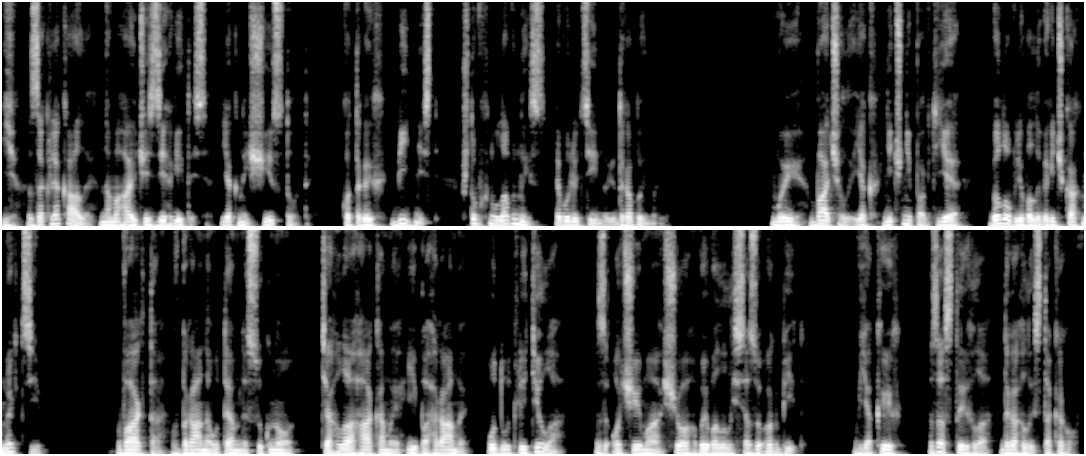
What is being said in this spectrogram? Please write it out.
й заклякали, намагаючись зігрітися, як нижчі істоти, котрих бідність штовхнула вниз еволюційною драбиною. Ми бачили, як нічні портьє виловлювали в річках мерців. Варта, вбрана у темне сукно, тягла гаками і баграми удутлі тіла з очима, що вивалилися з орбіт, в яких застигла драглиста кров.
